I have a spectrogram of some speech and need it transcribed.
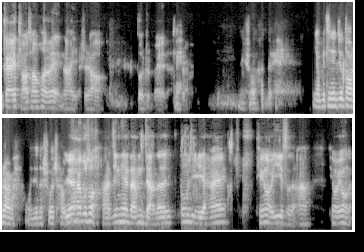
该调仓换位，那也是要做准备的，对是吧？你说的很对，要不今天就到这儿吧？我觉得说的差我觉得还不错啊，今天咱们讲的东西也还挺有意思的啊，挺有用的。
